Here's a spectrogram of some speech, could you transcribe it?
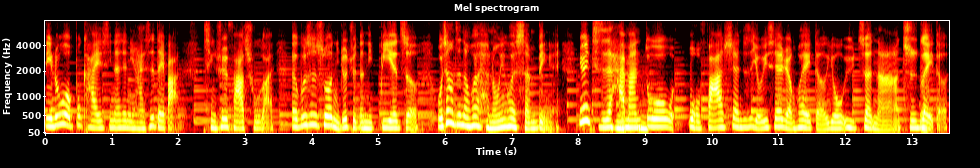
你如果不开心那些，你还是得把情绪发出来，而不是说你就觉得你憋着，我这样真的会很容易会生病哎。因为其实还蛮多我我发现就是有一些人会得忧郁症啊之类的，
